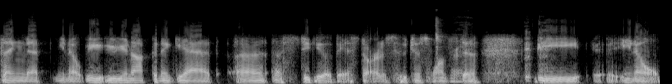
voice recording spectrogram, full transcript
thing that you know you're not going to get a, a studio-based artist who just wants right. to be you know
